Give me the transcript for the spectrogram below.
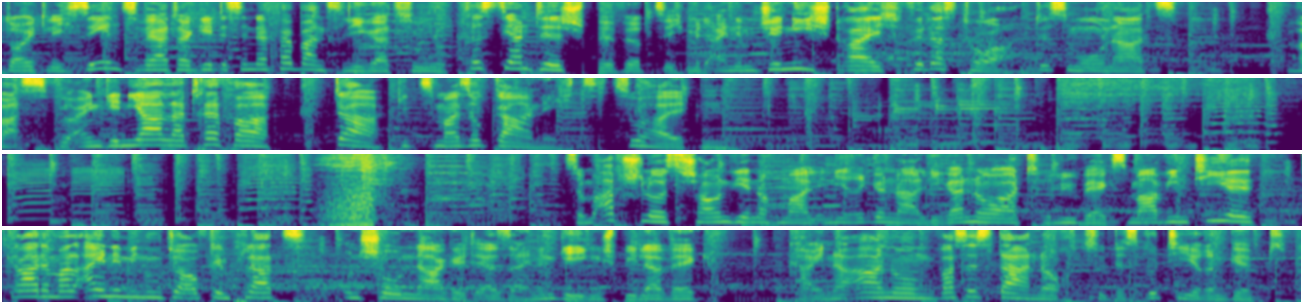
Deutlich sehenswerter geht es in der Verbandsliga zu. Christian Disch bewirbt sich mit einem Geniestreich für das Tor des Monats. Was für ein genialer Treffer! Da gibt's mal so gar nichts zu halten. Zum Abschluss schauen wir nochmal in die Regionalliga Nord. Lübecks Marvin Thiel, gerade mal eine Minute auf dem Platz und schon nagelt er seinen Gegenspieler weg. Keine Ahnung, was es da noch zu diskutieren gibt.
